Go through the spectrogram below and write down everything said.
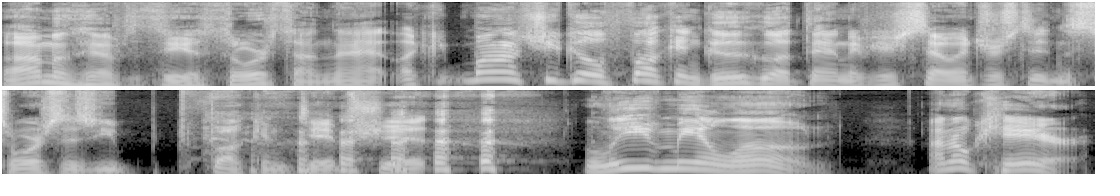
I'm gonna have to see a source on that. Like, why don't you go fucking Google it then if you're so interested in sources, you fucking dipshit. Leave me alone. I don't care.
